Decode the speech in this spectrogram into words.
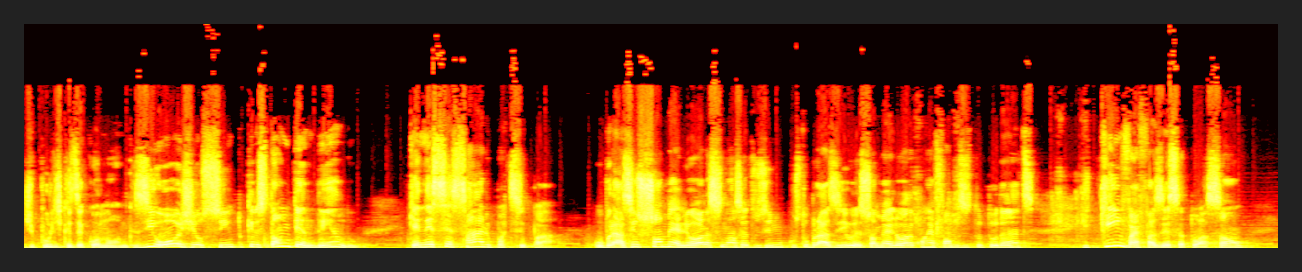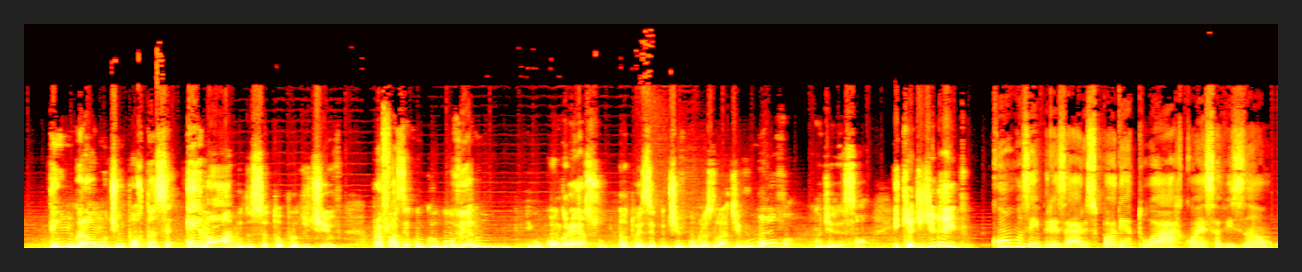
de políticas econômicas. E hoje eu sinto que eles estão entendendo que é necessário participar. O Brasil só melhora se nós reduzirmos o custo do Brasil, ele só melhora com reformas estruturantes. E quem vai fazer essa atuação tem um grau de importância enorme do setor produtivo para fazer com que o governo e o Congresso, tanto o executivo como o legislativo, mova na direção e que é de direito. Como os empresários podem atuar com essa visão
